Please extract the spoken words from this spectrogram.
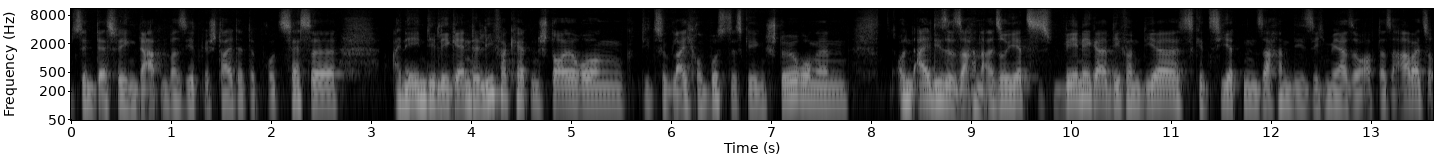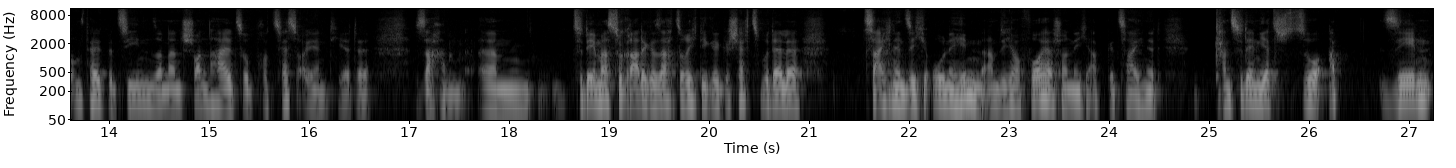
sind deswegen datenbasiert gestaltete Prozesse, eine intelligente Lieferkettensteuerung, die zugleich robust ist gegen Störungen und all diese Sachen. Also jetzt weniger die von dir skizzierten Sachen, die sich mehr so auf das Arbeitsumfeld beziehen, sondern schon halt so prozessorientierte Sachen. Ähm, zudem hast du gerade gesagt, so richtige Geschäftsmodelle zeichnen sich ohnehin, haben sich auch vorher schon nicht abgezeichnet. Kannst du denn jetzt so ab sehen,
